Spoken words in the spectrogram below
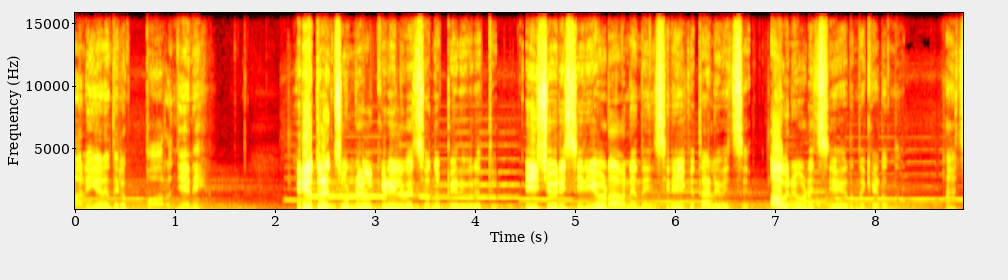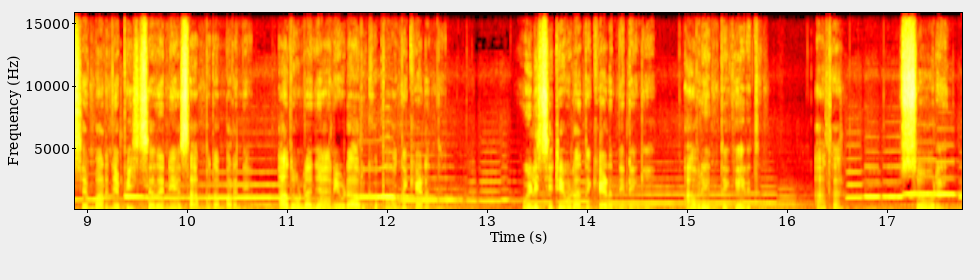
അല്ലെങ്കിൽ എന്തെങ്കിലും പറഞ്ഞേനെ. രുദ്രൻ ചുണ്ടുകൾക്കിടയിൽ വെച്ച് ഒന്ന് പിറുവിറുത്തു ഈശ്വരി ചിരിയോട് അവനെ നെഞ്ചിലേക്ക് തലവെച്ച് അവനോട് ചേർന്ന് കിടന്നു. അച്ഛൻ പറഞ്ഞ പിച്ച തന്നെയാ സമ്മതം പറഞ്ഞു. അതുകൊണ്ടാണ് ഞാനിവിടെ അവർക്കൊപ്പം വന്ന് കിടന്നു. വിളിച്ചിട്ട് ഇവിടെ വന്ന് കിടന്നില്ലെങ്കിൽ അവരെന്ത് കരുതും? അതാ സോറി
